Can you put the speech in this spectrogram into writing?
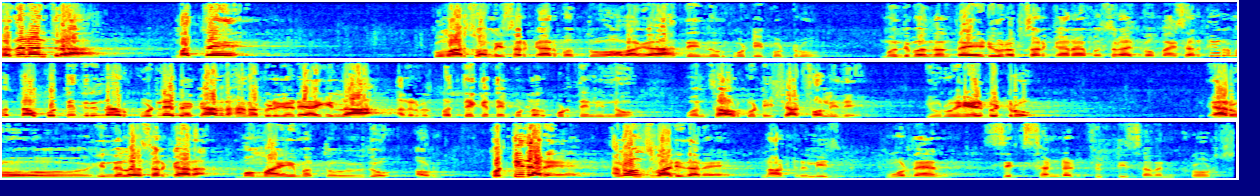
ತದನಂತರ ಮತ್ತೆ ಕುಮಾರಸ್ವಾಮಿ ಸರ್ಕಾರ ಬಂತು, ಅವಾಗ ಹದಿನೈದು ನೂರು ಕೋಟಿ ಕೊಟ್ಟರು ಮುಂದೆ ಬಂದಂತ ಯಡಿಯೂರಪ್ಪ ಸರ್ಕಾರ, ಬಸವರಾಜ ಬೊಮ್ಮಾಯಿ ಸರ್ಕಾರ, ಮತ್ತೆ ನಾವು ಕೊಟ್ಟಿದ್ರಿಂದ ಅವ್ರು ಕೊಡ್ಲೇಬೇಕಾದ್ರೆ ಹಣ ಬಿಡುಗಡೆ ಆಗಿಲ್ಲ. ಅದ್ರ ಪ್ರತ್ಯೇಕತೆ ಕೊಡೋರು ಕೊಡ್ತೇನೆ ಇನ್ನು. ಒಂದ್ ಸಾವಿರ ಕೋಟಿ ಶಾರ್ಟ್ ಫಾಲ್ ಇದೆ. ಇವರು ಹೇಳ್ಬಿಟ್ರು. ಯಾರು ಹಿಂದಿನ ಸರ್ಕಾರ, ಬೊಮ್ಮಾಯಿ ಮತ್ತು ಇದು, ಅವ್ರು ಕೊಟ್ಟಿದ್ದಾರೆ ಅನೌನ್ಸ್ ಮಾಡಿದ್ದಾರೆ not release more than six hundred fifty seven crores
